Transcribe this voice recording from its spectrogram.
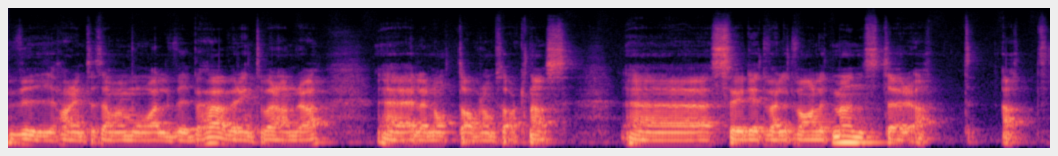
vi har inte samma mål, vi behöver inte varandra eh, eller något av dem saknas. Eh, så är det ett väldigt vanligt mönster att, att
